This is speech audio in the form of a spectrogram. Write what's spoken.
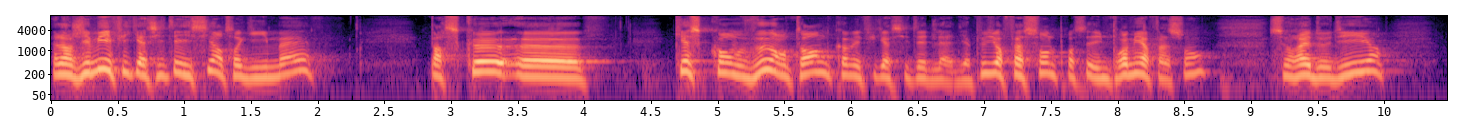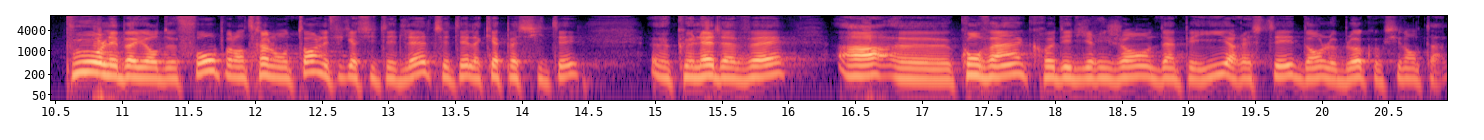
Alors j'ai mis efficacité ici entre guillemets parce que qu'est-ce qu'on veut entendre comme efficacité de l'aide? Il y a plusieurs façons de procéder. Une première façon serait de dire, pour les bailleurs de fonds, pendant très longtemps, l'efficacité de l'aide, c'était la capacité que l'aide avait à convaincre des dirigeants d'un pays à rester dans le bloc occidental.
